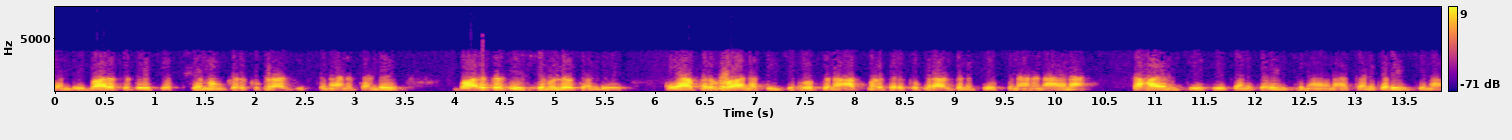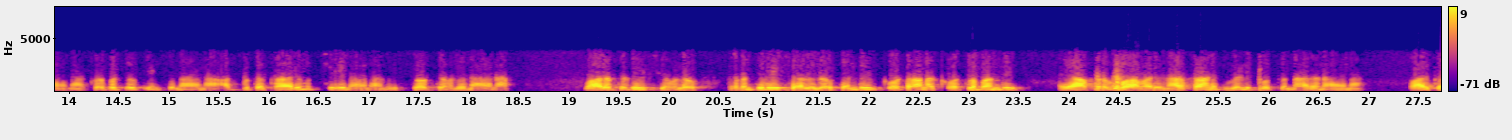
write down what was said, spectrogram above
తండ్రి. భారతదేశ క్షేమం కొరకు ప్రార్థిస్తున్నాను తండ్రి. భారతదేశములో తండ్రి అయా ప్రభు నశించిపోతున్న ఆత్మల కొరకు ప్రార్థన చేస్తున్నాను నాయన. సహాయం చేసి కనికరించిన ఆయన కనికరించిన ఆయన కృప చూపించిన ఆయన అద్భుత కార్యము చేయనాయన మీ స్తోత్రములు నాయన. భారతదేశంలో ప్రపంచ దేశాలలో తండ్రి కోటాన కోట్ల మంది అయా ప్రభు మరి నరకానికి వెళ్ళిపోతున్నారు నాయన. వారికి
